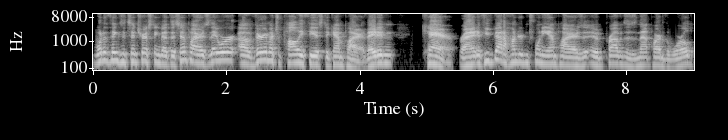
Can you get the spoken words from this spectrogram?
one of the things that's interesting about this empire is they were uh, very much a polytheistic empire. They didn't care, right? If you've got 120 empires, uh, provinces in that part of the world,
